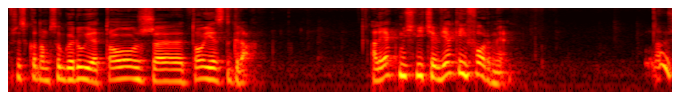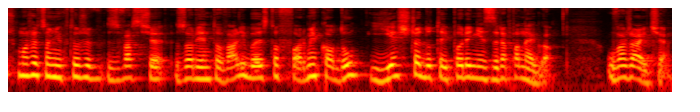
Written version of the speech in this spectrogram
Wszystko nam sugeruje to, że to jest gra. Ale jak myślicie, w jakiej formie? No już może co niektórzy z Was się zorientowali, bo jest to w formie kodu jeszcze do tej pory niezdrapanego. Uważajcie,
